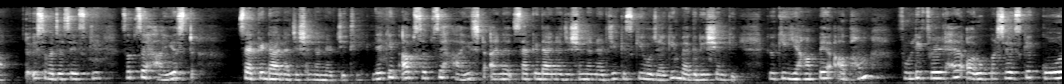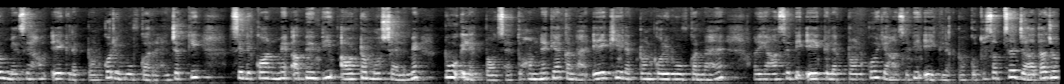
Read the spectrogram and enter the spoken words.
था। तो इस वजह से इसकी सबसे हाईएस्ट सेकेंड आयनाइजेशन एनर्जी थी। लेकिन अब सबसे हाईएस्ट सेकेंड आयनाइजेशन एनर्जी किसकी हो जाएगी? मैग्नीशियम की। क्योंकि यहाँ पे अब हम फुली फिल्ड है और ऊपर से इसके कोर में से हम एक इलेक्ट्रॉन को रिमूव कर रहे हैं। जबकि सिलिकॉन में अभी भी आउटर मोस्ट सेल में टू इलेक्ट्रॉन्स है। तो हमने क्या करना है? एक ही इलेक्ट्रॉन को रिमूव करना है और यहाँ से भी एक इलेक्ट्रॉन को, यहाँ से भी एक इलेक्ट्रॉन को। तो सबसे ज़्यादा जो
